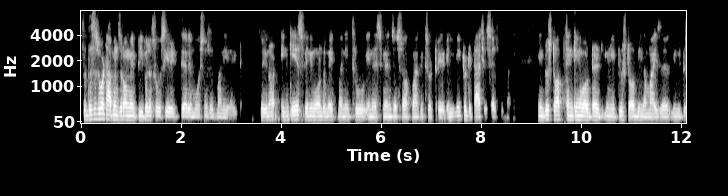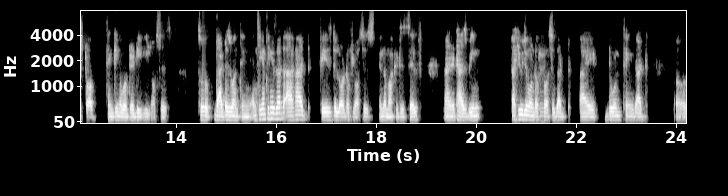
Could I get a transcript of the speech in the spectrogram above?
So this is what happens wrong when people associate their emotions with money right? So you know in case when you want to make money through investments or stock markets or trading you need to detach yourself from money. You need to stop thinking about it. You need to stop being a miser. You need to stop thinking about your daily losses. So that is one thing. And second thing is that i've had faced a lot of losses in the market itself and it has been a huge amount of losses that i don't think that uh,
